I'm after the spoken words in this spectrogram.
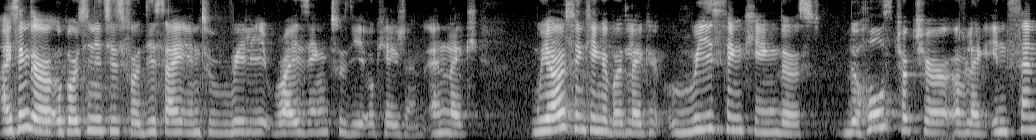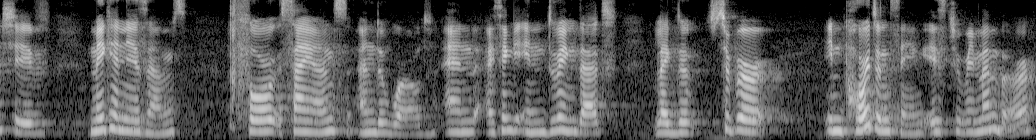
I think there are opportunities for DeSci into really rising to the occasion. And like, we are thinking about like rethinking the, the whole structure of like incentive mechanisms for science and the world. And I think in doing that, like the super important thing is to remember,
